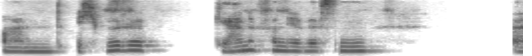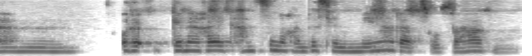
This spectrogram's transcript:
und ich würde gerne von dir wissen, ähm, oder generell kannst du noch ein bisschen mehr dazu sagen?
